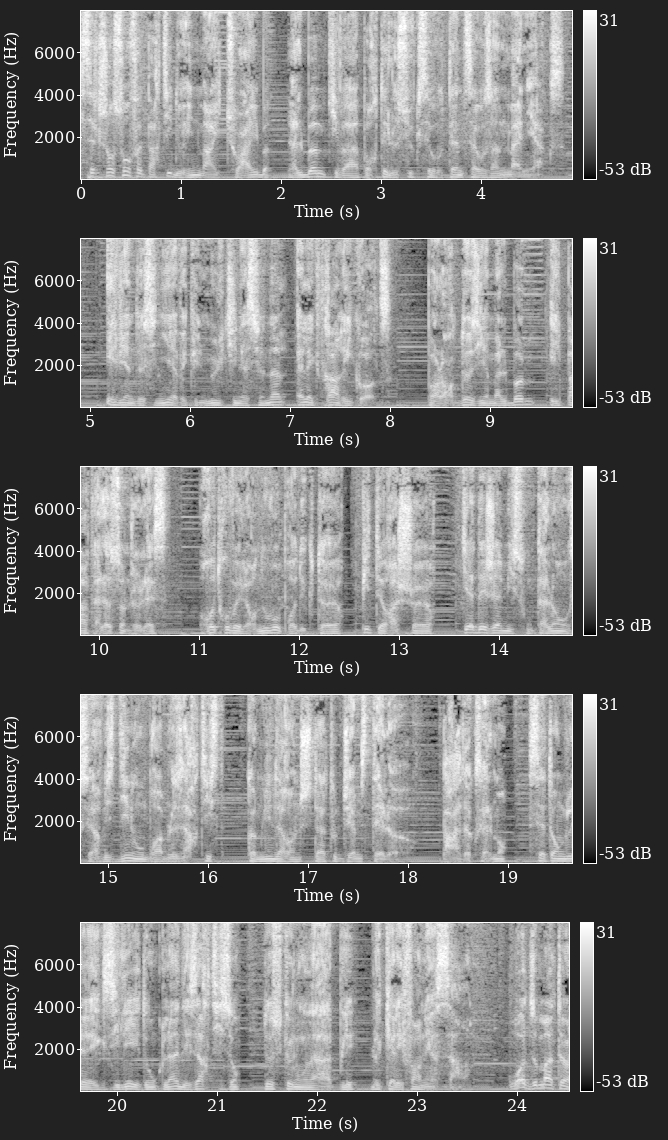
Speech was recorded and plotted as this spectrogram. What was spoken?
Cette chanson fait partie de In My Tribe, l'album qui va apporter le succès aux 10,000 Maniacs. Ils viennent de signer avec une multinationale Elektra Records. Pour leur deuxième album, ils partent à Los Angeles retrouver leur nouveau producteur, Peter Asher, qui a déjà mis son talent au service d'innombrables artistes comme Linda Ronstadt ou James Taylor. Paradoxalement, cet Anglais exilé est donc l'un des artisans de ce que l'on a appelé le California Sound. What's the Matter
